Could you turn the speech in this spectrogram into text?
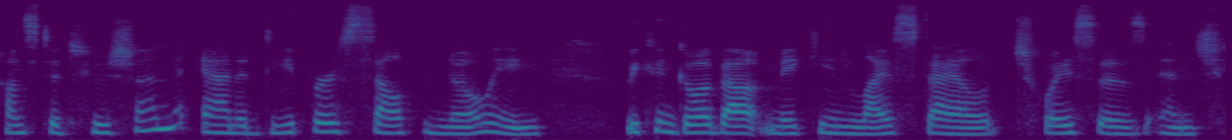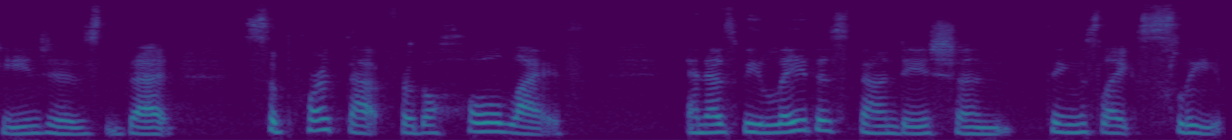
constitution and a deeper self knowing, we can go about making lifestyle choices and changes that support that for the whole life. And as we lay this foundation, things like sleep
